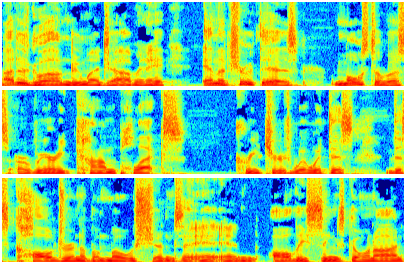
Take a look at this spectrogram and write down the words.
I just go out and do my job." And and the truth is, most of us are very complex creatures with, with this this cauldron of emotions and, and all these things going on.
